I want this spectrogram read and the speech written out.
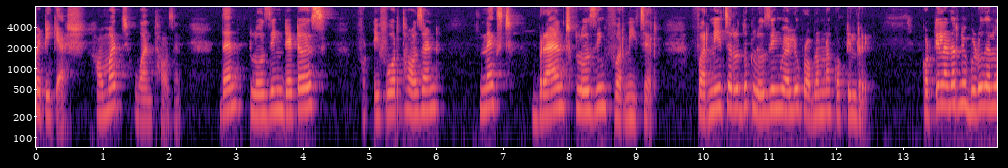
petty cash. How much? 1000 then closing debtors? 44000 next branch closing furniture ಫರ್ನಿಚರದ್ದು ಕ್ಲೋಸಿಂಗ್ ವ್ಯಾಲ್ಯೂ ಪ್ರಾಬ್ಲಮ್ನ ರೀ ಕೊಟ್ಟಿಲ್ಲ ಅಂದ್ರೆ ನೀವು ಬಿಡೋದಲ್ಲ,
